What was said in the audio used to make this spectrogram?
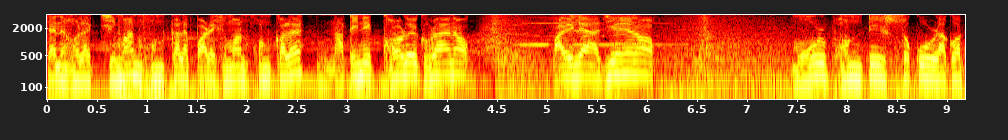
তেনেহ'লে যিমান সোনকালে পাৰে সিমান সোনকালে নাতিনীক ঘৰলৈ ঘূৰাই আনক। পাৰিলে আজিয়ে আনক। মোৰ ভণ্টিৰ চকুৰ আগত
